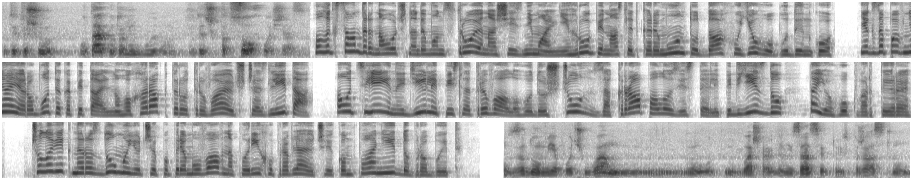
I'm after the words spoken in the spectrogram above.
вот это что, вот так вот оно было, вот это ж подсохло сейчас. Олександр наочно демонструє нашій знімальній групі наслідки ремонту даху його будинку. Як запевняє, роботи капітального характеру тривають ще з літа. А от цієї неділі після тривалого дощу закрапало зі стелі під'їзду та його квартири. Чоловік, не роздумуючи, попрямував на поріг управляючої компанії «Добробит». За дом я плачу вам, ну, вот, ваша организация, то есть, пожалуйста, ну,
